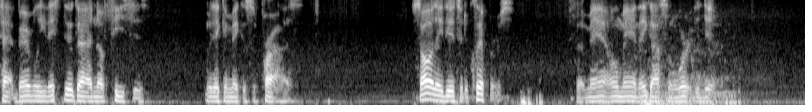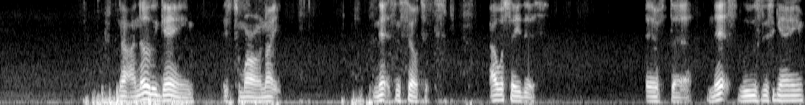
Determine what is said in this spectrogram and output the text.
Pat Beverley, they still got enough pieces where they can make a surprise. Saw what they did to the Clippers. But man, oh man, they got some work to do. Now I know the game is tomorrow night, Nets and Celtics. I will say this. If the Nets lose this game,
